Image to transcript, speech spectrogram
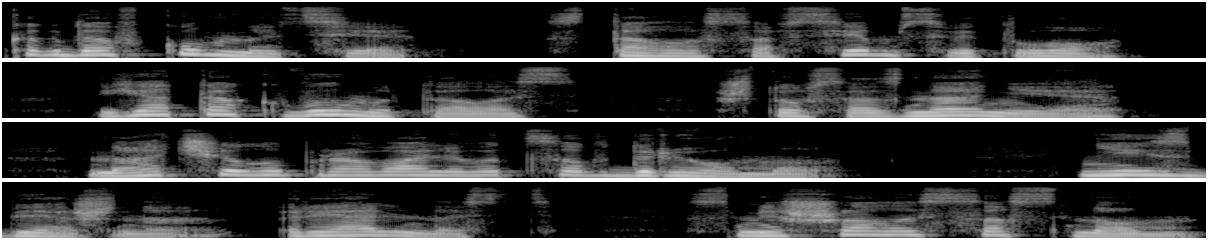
Когда в комнате стало совсем светло, я так вымоталась, что сознание начало проваливаться в дрему. Неизбежно реальность смешалась со сном,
